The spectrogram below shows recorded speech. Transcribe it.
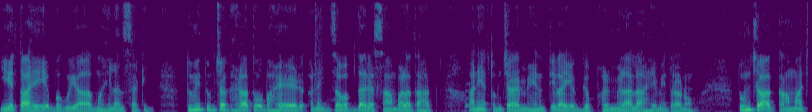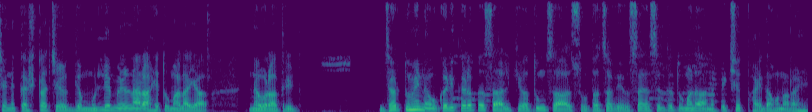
येत आहे हे बघूया महिलांसाठी. तुम्ही तुमच्या घरात व बाहेर अनेक जबाबदाऱ्या सांभाळत आहात आणि तुमच्या मेहनतीला योग्य फळ मिळालं आहे मित्रांनो. तुमच्या कामाचे आणि कष्टाचे योग्य मूल्य मिळणार आहे तुम्हाला या नवरात्रीत. जर तुम्ही नोकरी करत असाल किंवा तुमचा स्वतःचा व्यवसाय असेल तर तुम्हाला अनपेक्षित फायदा होणार आहे.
